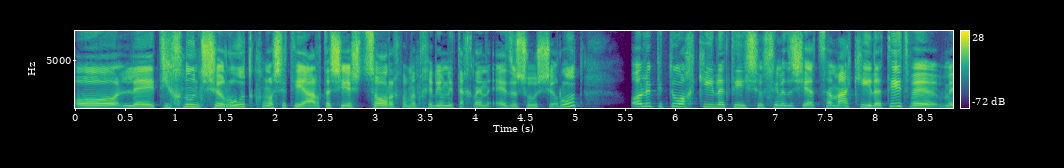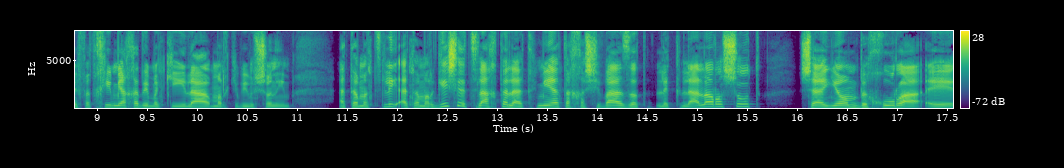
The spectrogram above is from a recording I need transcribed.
או לתכנון שירות, כמו שתיארת, שיש צורך ומתחילים לתכנן איזשהו שירות, או לפיתוח קהילתי, שעושים איזושהי עצמה קהילתית ומפתחים יחד עם הקהילה מרכיבים שונים. אתה, מצלי, אתה מרגיש שהצלחת להטמיע את החשיבה הזאת לכלל הרשות, שהיום בחורה, אה,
